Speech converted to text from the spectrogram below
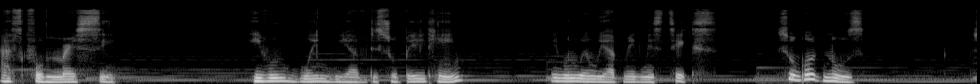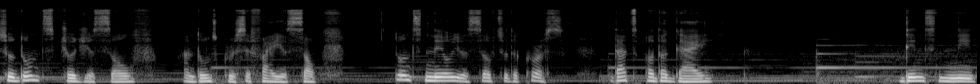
ask for mercy even when we have disobeyed Him, even when we have made mistakes. So God knows so don't judge yourself and don't crucify yourself. Don't nail yourself to the cross. That other guy didn't need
